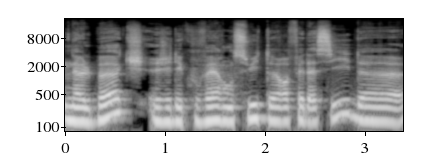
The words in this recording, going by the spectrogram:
Nullbuck, j'ai découvert ensuite euh, Reflet d'acide, euh,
